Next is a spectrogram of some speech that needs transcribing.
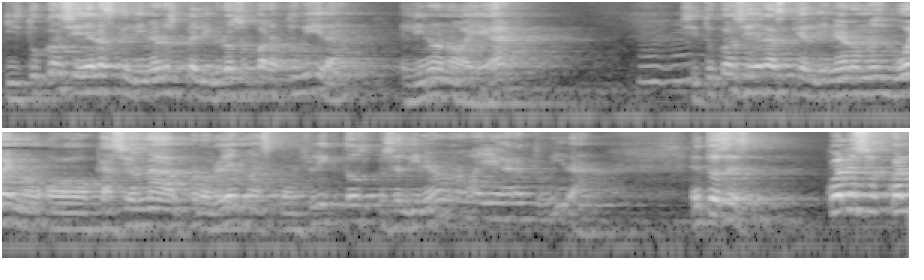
Y tú consideras que el dinero es peligroso para tu vida, el dinero no va a llegar. Si tú consideras que el dinero no es bueno o ocasiona problemas, conflictos, pues el dinero no va a llegar a tu vida. Entonces, ¿cuál es, cuál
